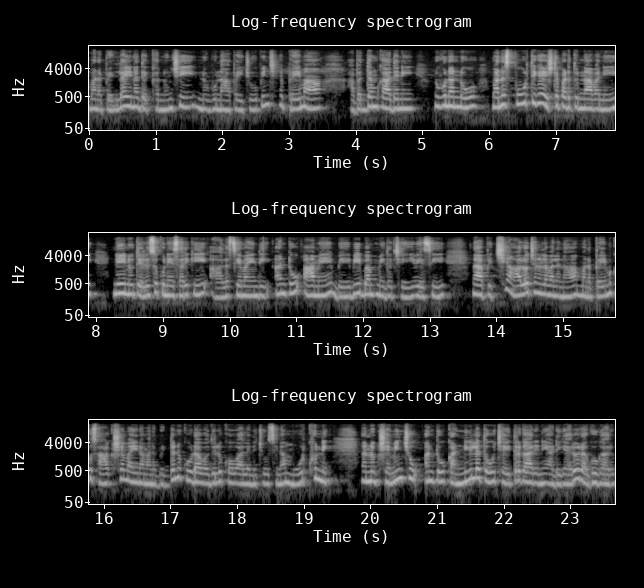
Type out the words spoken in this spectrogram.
మన పెళ్ళైన దగ్గర నుంచి నువ్వు నాపై చూపించిన ప్రేమ అబద్ధం కాదని నువ్వు నన్ను మనస్ఫూర్తిగా ఇష్టపడుతున్నావని నేను తెలుసుకునేసరికి ఆలస్యమైంది అంటూ ఆమె బేబీ బంప్ మీద చేయి వేసి నా పిచ్చి ఆలోచనల వలన మన ప్రేమకు సాక్ష్యమైన మన బిడ్డను కూడా వదులుకోవాలని చూసిన మూర్ఖుణ్ణి. నన్ను క్షమించు అంటూ కన్నీళ్ళతో చైత్రగారిని అడిగారు రఘుగారు.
